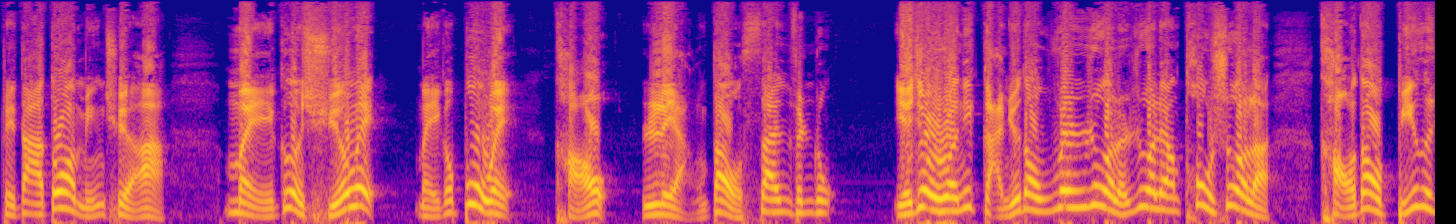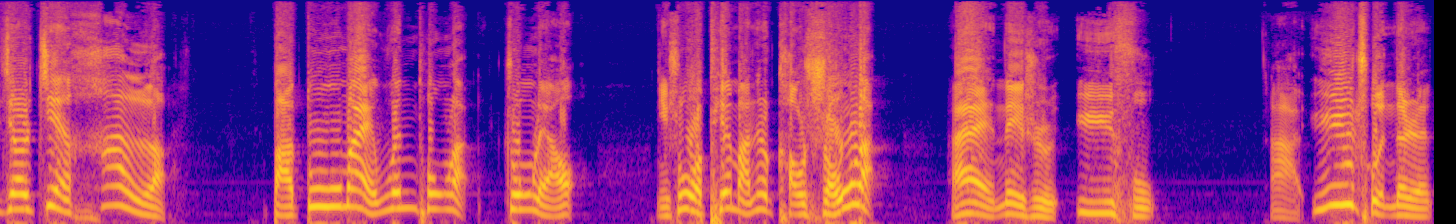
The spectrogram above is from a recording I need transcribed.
这大家都要明确啊。每个穴位、每个部位烤。两到三分钟，也就是说，你感觉到温热了，热量透射了，烤到鼻子尖见汗了，把督脉温通了，中了。你说我偏把那烤熟了，哎，那是迂夫，啊，愚蠢的人，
